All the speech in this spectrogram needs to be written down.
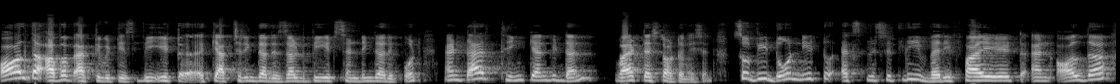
all the above activities, be it uh, capturing the result, be it sending the report, that thing can be done via test automation. So we don't need to explicitly verify it and all the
